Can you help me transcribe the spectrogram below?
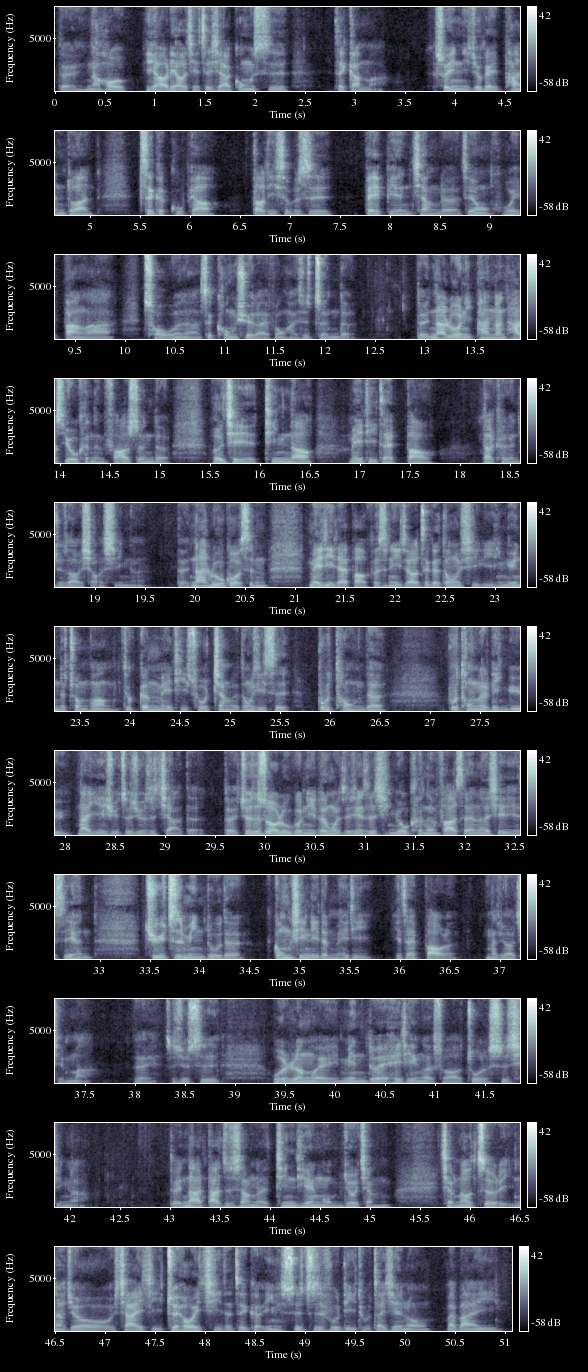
对，然后也要了解这家公司在干嘛，所以你就可以判断这个股票到底是不是被别人讲的这种诽谤啊、丑闻啊，是空穴来风还是真的？对，那如果你判断它是有可能发生的，而且也听到媒体在报，那可能就是要小心了。对，那如果是媒体在报，可是你知道这个东西营运的状况就跟媒体所讲的东西是不同的，不同的领域，那也许这就是假的。对，就是说，如果你认为这件事情有可能发生，而且也是很具知名度的公信力的媒体也在报了，那就要减码。对，这就是我认为面对黑天鹅所要做的事情啊。对，那大致上呢，今天我们就讲讲到这里，那就下一集最后一集的这个影视致富地图再见喽，拜拜。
